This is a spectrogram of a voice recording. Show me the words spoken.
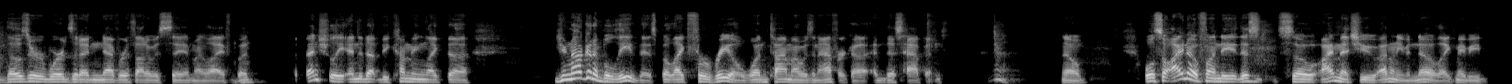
those are words that I never thought I would say in my life, but eventually ended up becoming like the you're not going to believe this, but like for real, one time I was in Africa and this happened. Yeah. No. Well, so I know Fundy. This so I met you. I don't even know, like maybe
